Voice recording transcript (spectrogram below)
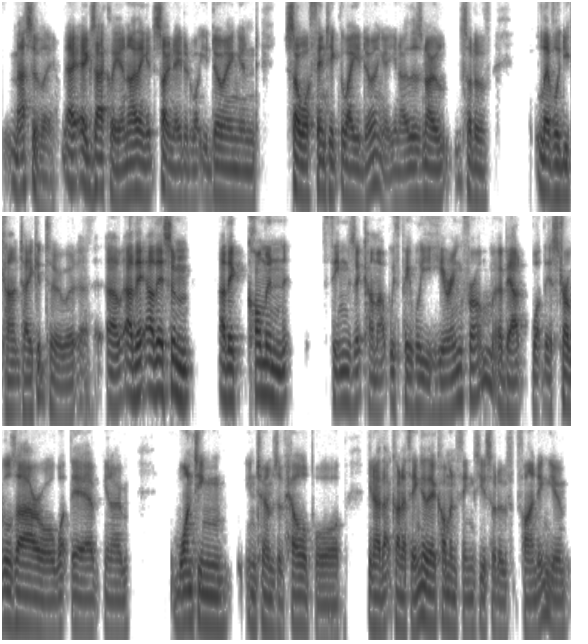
massively. Exactly. And I think it's so needed what you're doing and so authentic the way you're doing it. You know, there's no sort of – level you can't take it to. Uh, uh, are there are there some are there common things that come up with people you're hearing from about what their struggles are or what they're you know wanting in terms of help or you know that kind of thing? Are there common things you're sort of finding you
